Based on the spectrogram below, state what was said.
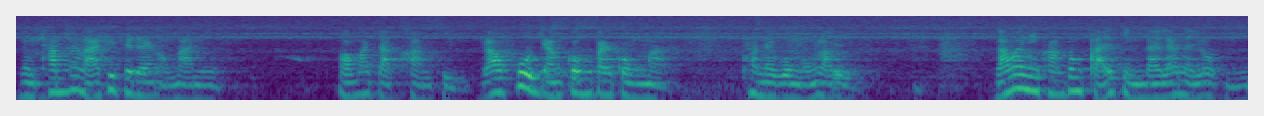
เรื่องธรรมทั้งหลายที่แสดงออกมานี้ออกมาจากความจริงเราพูดอย่างกงไปกงมาท่านในวงของเราเอง เราไม่มีความสงสัยสิ่งใดแล้วในโลกนี้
